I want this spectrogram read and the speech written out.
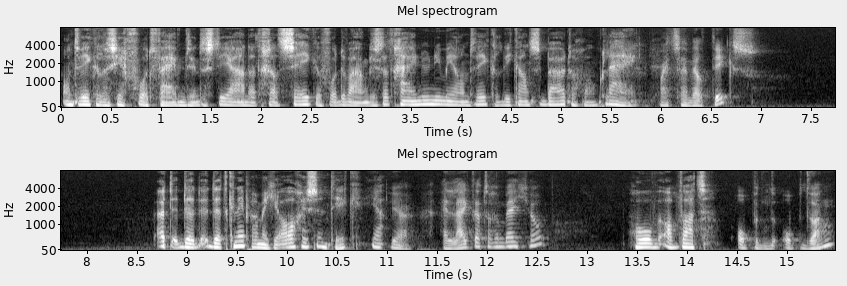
ontwikkelen zich voor het 25ste jaar. Dat geldt zeker voor dwang. Dus dat ga je nu niet meer ontwikkelen. Die kans is buitengewoon klein. Maar het zijn wel tics. Het, de, dat knipperen met je ogen is een tik. Ja. Ja. En lijkt dat er een beetje op? Op wat? Op, op dwang?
